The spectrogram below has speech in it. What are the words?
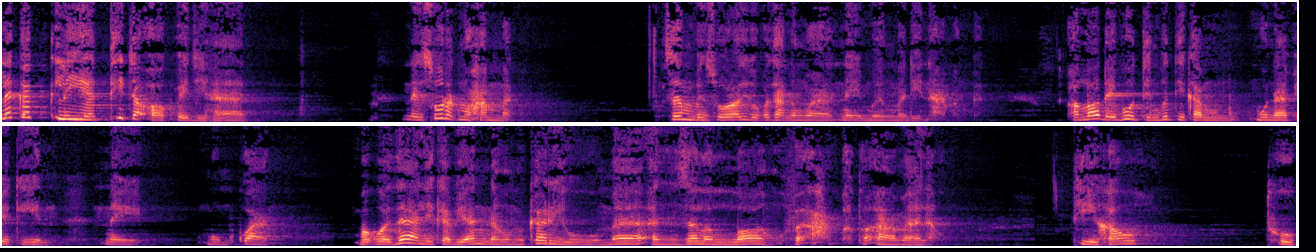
และก็เกลียดที่จะออกไปจิฮาดในสุรัตมุฮัมมัดซึ่งเป็นสุรษที่ถูกประทานลงมาในเมืองมดีนาเหมือนกันอัลลอฮ์ได้พูดถึงพฤติกรรมมุนาฟิกีนในมุมกว้าง บอกว่า ذلك بأنهم كرهوا ما أنزل الله فأحبط أعمالهم ที่เขาถูก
